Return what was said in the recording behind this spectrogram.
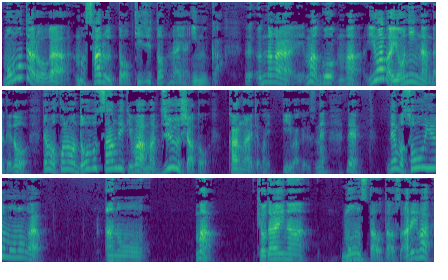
桃太郎が、まあ、猿とキジと、なんや、犬か。だから、まあ、ご、まあ、いわば4人なんだけど、でもこの動物3匹は、まあ、従者と考えてもいいわけですね。で、でもそういうものが、あの、まあ、巨大なモンスターを倒す、あるいは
